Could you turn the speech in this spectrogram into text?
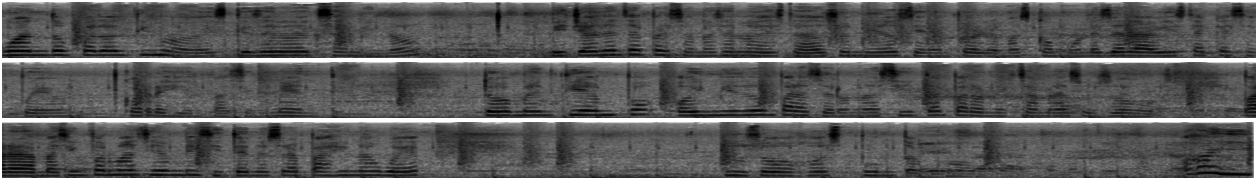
¿Cuándo fue la última vez que se lo examinó? Millones de personas en los Estados Unidos tienen problemas comunes de la vista que se pueden corregir fácilmente. Tomen tiempo hoy mismo para hacer una cita para un examen a sus ojos. Para más información visite nuestra página web tusojos.com. ¡Ay,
